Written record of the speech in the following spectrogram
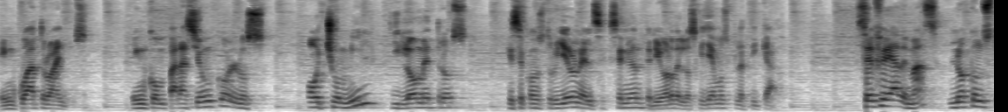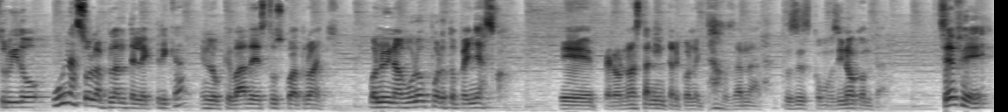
en cuatro años, en comparación con los 8 mil kilómetros que se construyeron el sexenio anterior de los que ya hemos platicado. CFE además no ha construido una sola planta eléctrica en lo que va de estos cuatro años. Bueno, inauguró Puerto Peñasco, eh, pero no están interconectados a nada, entonces como si no contara. CFE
